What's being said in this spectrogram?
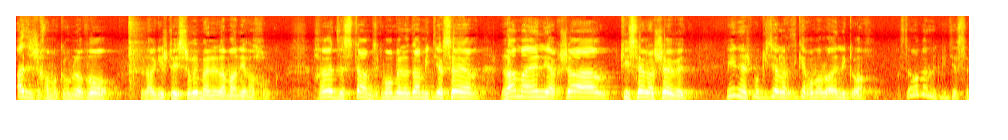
אז יש לך מקום לבוא ולהרגיש את האיסורים האלה למה אני רחוק. אחרת זה סתם, זה כמו בן אדם מתייסר, למה אין לי עכשיו כיסא לשבת? הנה, יש פה כיסא, לך תיקח, אומר לו, אין לי כוח. אז אתה לא באמת מתייסר.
